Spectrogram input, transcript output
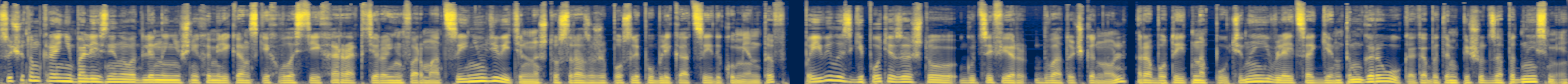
С учетом крайне болезненного для нынешних американских властей характера информации, неудивительно, что сразу же после публикации документов появилась гипотеза, что Гуцифер 2.0 работает на Путина и является агентом ГРУ, как об этом пишут западные СМИ.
